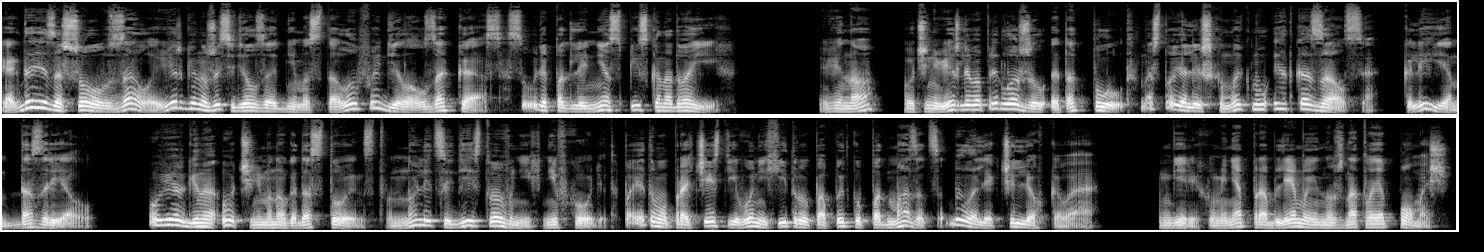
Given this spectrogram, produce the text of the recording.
Когда я зашел в зал, Вергин уже сидел за одним из столов и делал заказ, судя по длине списка на двоих. «Вино?» – очень вежливо предложил этот плут, на что я лишь хмыкнул и отказался. Клиент дозрел. У Вергина очень много достоинств, но лицедейство в них не входит, поэтому прочесть его нехитрую попытку подмазаться было легче легкого. «Герих, у меня проблемы и нужна твоя помощь».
